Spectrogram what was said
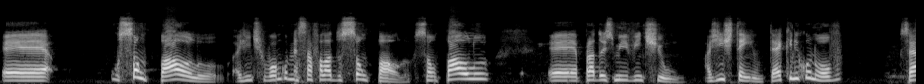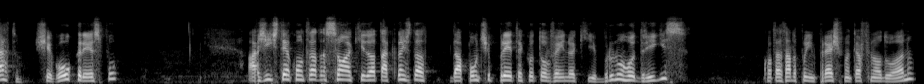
É, o São Paulo, a gente vamos começar a falar do São Paulo. São Paulo é, para 2021. A gente tem um técnico novo, certo? Chegou o Crespo. A gente tem a contratação aqui do atacante da, da Ponte Preta que eu tô vendo aqui, Bruno Rodrigues, contratado por empréstimo até o final do ano.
